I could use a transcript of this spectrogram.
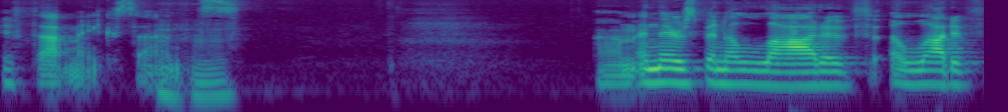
if that makes sense. Mm-hmm. Um, and there's been a lot of a lot of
